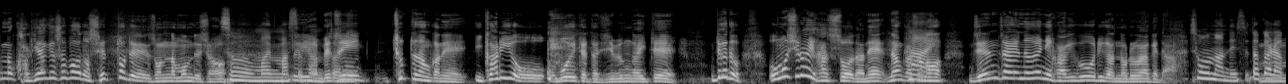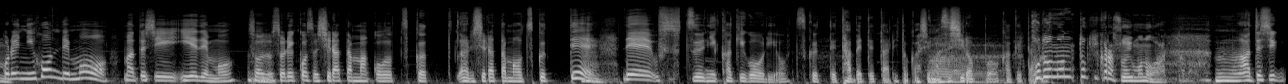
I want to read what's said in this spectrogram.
らのかき揚げそばのセットでそんなもんでしょ？い、そう思いますいや別にちょっとなんかね怒りを覚えてた自分がいてだけど面白い発想だね。なんかそはい。のぜんざいの上にかき氷が乗るわけだ。そうなんです。だからうん。これ日本でも、まあ、私家でもそ,、うん。それこそ白玉粉を作っあれ白玉を作って、うん。で普通にかき氷を作って食べてたりとかします。シロップをかけたり。子供の時からそういうものがあったの？うん、私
